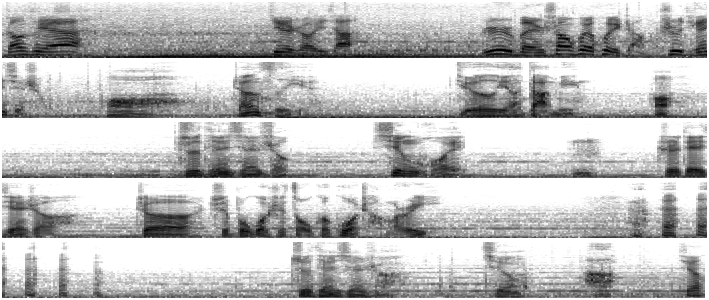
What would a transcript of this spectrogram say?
张四爷，介绍一下，日本商会会长织田先生。哦，张四爷，久仰大名。啊，织田先生，幸会。嗯，织田先生，这只不过是走个过场而已。织田先生，请。好，请。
